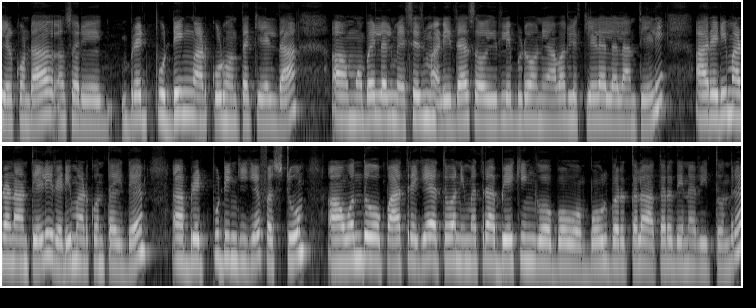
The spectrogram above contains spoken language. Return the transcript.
ಕೇಳ್ಕೊಂಡ. ಸಾರಿ, ಬ್ರೆಡ್ ಪುಡ್ಡಿಂಗ್ ಮಾಡಿಕೊಡು ಅಂತ ಕೇಳ್ದ. ಮೊಬೈಲಲ್ಲಿ ಮೆಸೇಜ್ ಮಾಡಿದ್ದ ಸೊ, ಇರಲಿ ಬಿಡು, ಅವ್ನು ಯಾವಾಗಲೂ ಕೇಳಲ್ಲಲ್ಲ ಅಂತೇಳಿ ರೆಡಿ ಮಾಡೋಣ ಅಂತೇಳಿ ರೆಡಿ ಮಾಡ್ಕೊತಾ ಇದ್ದೆ. ಬ್ರೆಡ್ ಪುಡ್ಡಿಂಗಿಗೆ ಫಸ್ಟು ಒಂದು ಪಾತ್ರೆಗೆ ಅಥವಾ ನಿಮ್ಮ ಹತ್ರ ಬೇಕಿಂಗ್ ಬೌಲ್ ಬರುತ್ತಲ್ಲ, ಆ ಥರದ್ದು ಏನಾದ್ರು ಇತ್ತು ಅಂದರೆ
